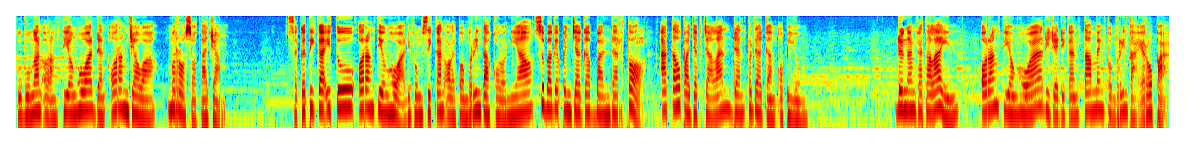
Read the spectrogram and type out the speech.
hubungan orang Tionghoa dan orang Jawa merosot tajam. Seketika itu, orang Tionghoa difungsikan oleh pemerintah kolonial sebagai penjaga bandar tol atau pajak jalan dan pedagang opium. Dengan kata lain, orang Tionghoa dijadikan tameng pemerintah Eropa,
